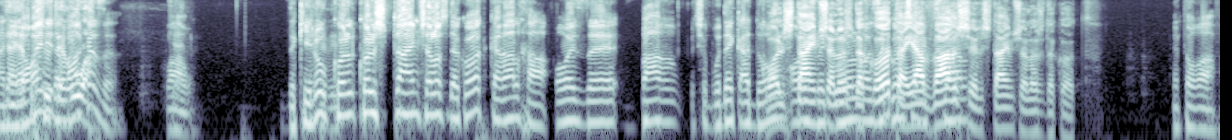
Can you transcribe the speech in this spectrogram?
אני לא ראיתי דבר כזה. וואו. כן. זה כאילו כל, כל 2-3 דקות קרה לך או איזה VAR שבודק אדום, כל 2-3 דקות היה VAR של 2-3 דקות. מטורף,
